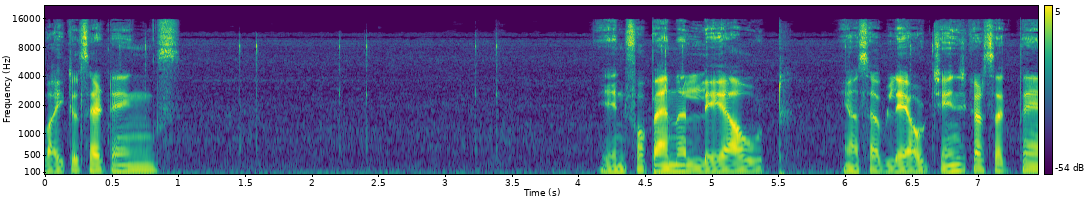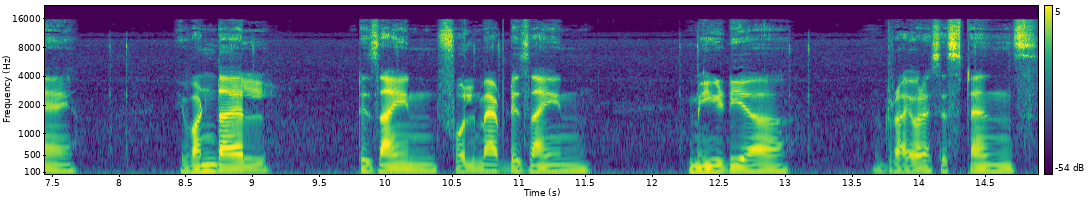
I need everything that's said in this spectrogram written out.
vehicle settings ये इन्फो पैनल लेआउट यहाँ से आप लेआउट चेंज कर सकते हैं। ये one dial design full map design media driver assistance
